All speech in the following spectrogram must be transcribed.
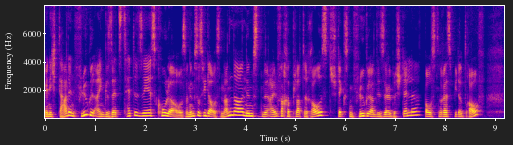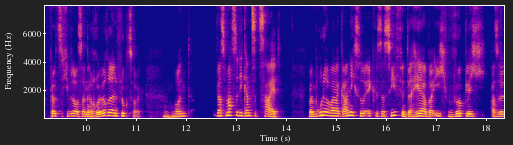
wenn ich da den Flügel eingesetzt hätte, sähe es cooler aus. Dann nimmst du es wieder auseinander, nimmst eine einfache Platte raus, steckst einen Flügel an dieselbe Stelle, baust den Rest wieder drauf, plötzlich wieder aus einer Röhre ein Flugzeug. Mhm. Und das machst du die ganze Zeit. Mein Bruder war da gar nicht so exzessiv hinterher, aber ich wirklich, also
